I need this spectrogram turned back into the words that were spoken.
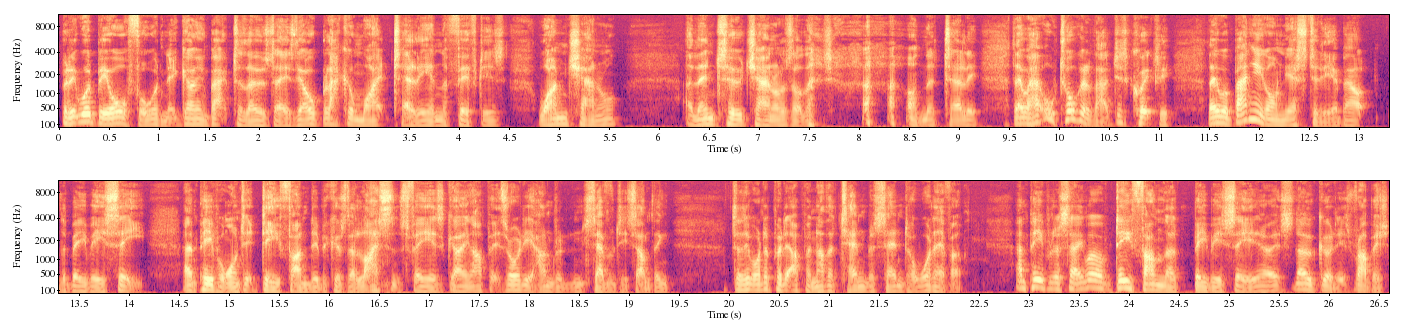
But it would be awful, wouldn't it, going back to those days, the old black and white telly in the 50s, one channel, and then two channels on the on the telly. They were all talking about just quickly. They were banging on yesterday about the BBC, and people want it defunded because the license fee is going up. It's already 170 something. Do they want to put it up another 10% or whatever? And people are saying, well, defund the BBC. You know, it's no good. It's rubbish.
